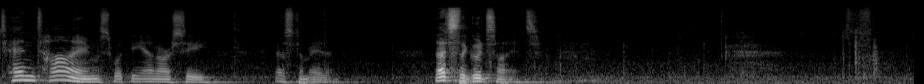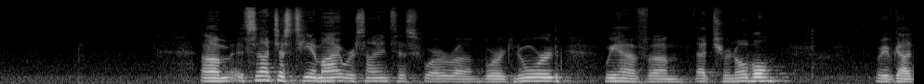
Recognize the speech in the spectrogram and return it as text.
10 times what the NRC estimated. That's the good science. Um, it's not just TMI where scientists were, uh, were ignored. We have um, at Chernobyl, we've got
